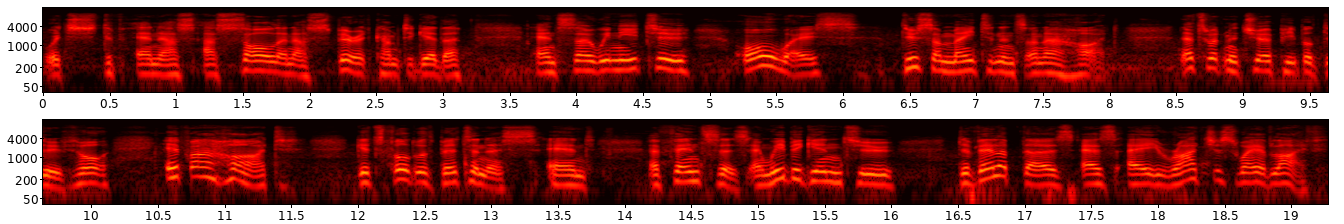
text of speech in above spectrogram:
which and our, our soul and our spirit come together. And so we need to always do some maintenance on our heart. That's what mature people do. So if our heart gets filled with bitterness and offenses, and we begin to develop those as a righteous way of life,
